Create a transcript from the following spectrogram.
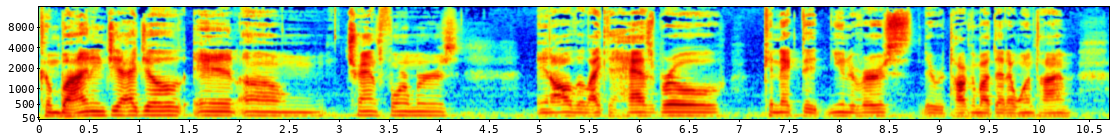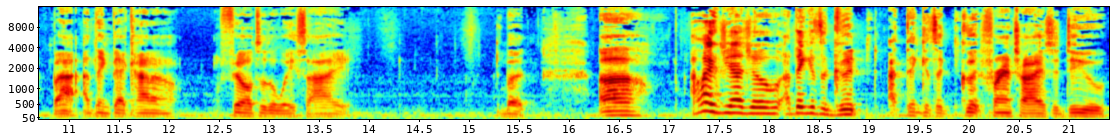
combining GI Joe and um, Transformers and all the like the Hasbro connected universe. They were talking about that at one time, but I think that kind of fell to the wayside. But uh, I like GI Joe. I think it's a good. I think it's a good franchise to do.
